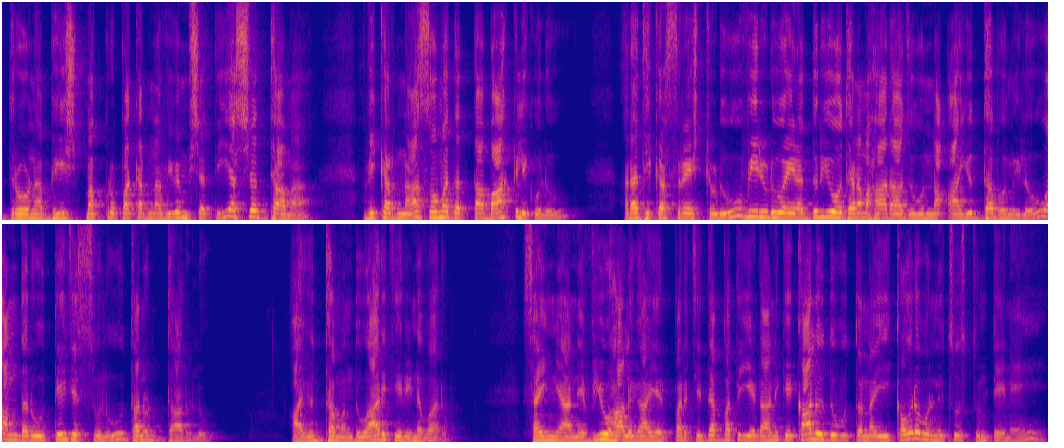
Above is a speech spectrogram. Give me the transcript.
ద్రోణ భీష్మ కృపకర్ణ వివింశతి అశ్వత్థామ వికర్ణ సోమదత్త బాక్లికులు రధిక శ్రేష్ఠుడు వీరుడు అయిన దుర్యోధన మహారాజు ఉన్న ఆ యుద్ధభూమిలో అందరూ తేజస్సులు ధనుర్ధారులు. ఆ యుద్ధమందు ఆరితేరినవారు. సైన్యాన్ని వ్యూహాలుగా ఏర్పరిచి దెబ్బతీయడానికి కాలు దువ్వుతున్న ఈ కౌరవుల్ని చూస్తుంటేనే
